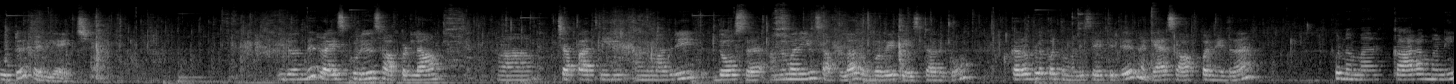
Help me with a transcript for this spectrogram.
கூட்டு ரெடி ஆயிடுச்சு. இது வந்து ரைஸ் கூடயும் சாப்பிடலாம். சப்பாத்தி அந்த மாதிரி தோசை அந்த மாதிரியும் சாப்பிடலாம். ரொம்பவே டேஸ்ட்டாக இருக்கும். கருவேப்பிலை கொத்தமல்லி சேர்த்துட்டு நான் கேஸ் ஆஃப் பண்ணிடுறேன். இப்போ நம்ம காராமணி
